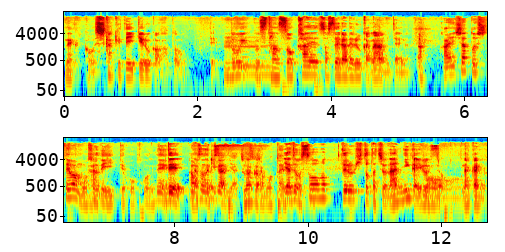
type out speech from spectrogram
なんかこう仕掛けていけるかなと思ってうん。どういうスタンスを変えさせられるかなみたいな。あ会社としてはもうそれでいいって方向で、で川崎がいやちょっとじゃあもったいない。やでもそう思ってる人たちは何人かいるんですよ。中には。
